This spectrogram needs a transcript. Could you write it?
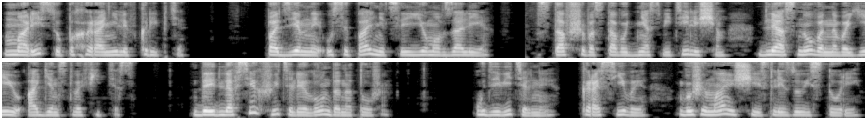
Марису похоронили в крипте, подземной усыпальнице ее мавзолея, ставшего с того дня святилищем для основанного ею агентства Фиттис. Да и для всех жителей Лондона тоже. Удивительные, красивые, выжимающие слезу истории.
